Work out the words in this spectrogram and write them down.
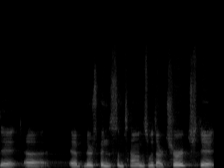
that uh, uh, there's been some times with our church that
